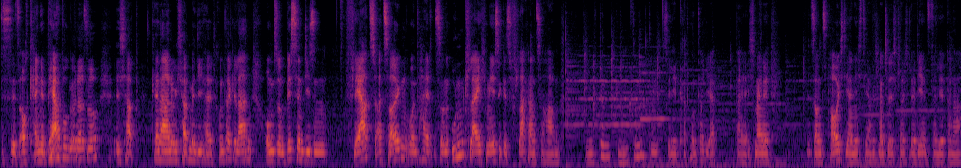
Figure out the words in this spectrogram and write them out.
Das ist jetzt auch keine Werbung oder so. Ich habe, keine Ahnung, ich habe mir die halt runtergeladen, um so ein bisschen diesen Flair zu erzeugen und halt so ein ungleichmäßiges Flackern zu haben. Sie lädt gerade runter, die App, weil ich meine, sonst brauche ich die ja nicht. Die habe ich natürlich gleich wieder deinstalliert danach.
